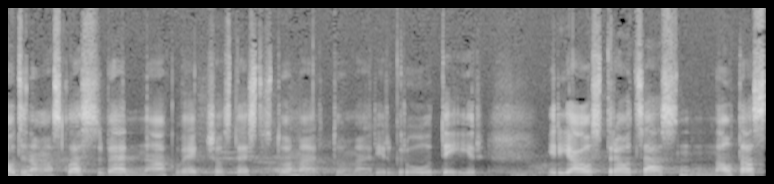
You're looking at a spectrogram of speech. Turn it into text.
audzināmās klases bērni nāk veikt šos testus, tomēr, tomēr ir grūti, ir, ir jāuztraucās, nav tās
